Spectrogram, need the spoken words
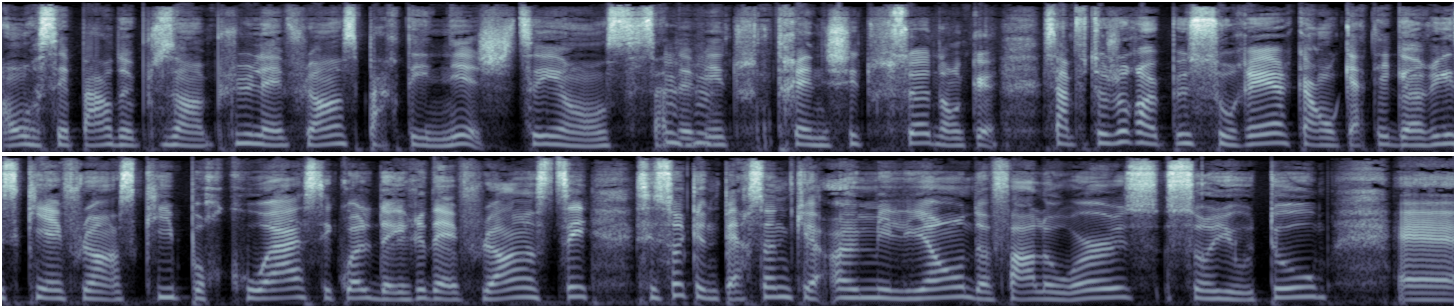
on sépare de plus en plus l'influence par tes niches. Tu sais, on, ça devient tout, très niché tout ça. Donc, euh, ça me fait toujours un peu sourire quand on catégorise qui influence qui, pourquoi, c'est quoi le degré d'influence. Tu sais, c'est sûr qu'une personne qui a un million de followers sur YouTube euh,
